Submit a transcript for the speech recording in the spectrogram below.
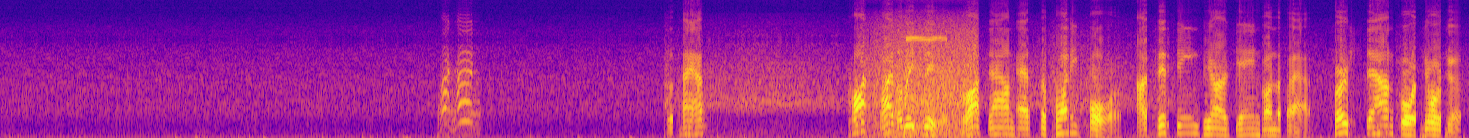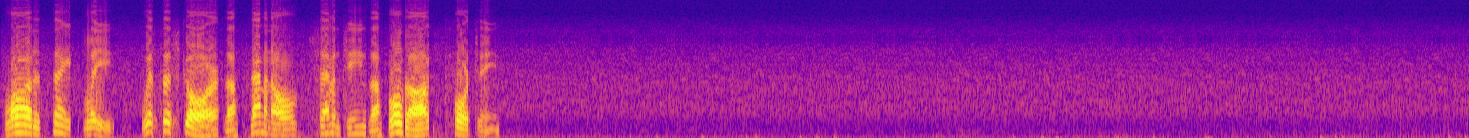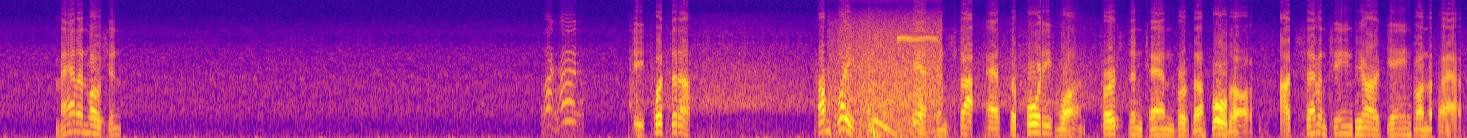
The pass. Caught by the receiver. Brought down at the 24. A 15-yard gain on the pass. First down for Georgia. Florida State leads. With the score, the Seminoles 17, the Bulldogs 14. Man in motion. He puts it up. Complete. Hit and stop at the 41. First and 10 for the Bulldogs. A 17-yard gain on the pass.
